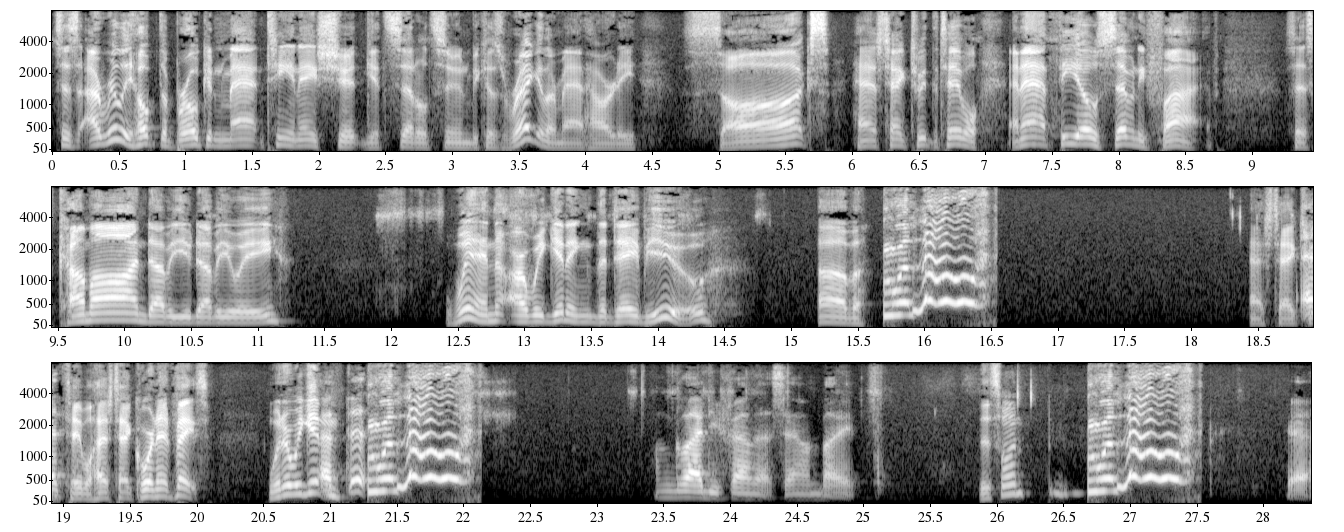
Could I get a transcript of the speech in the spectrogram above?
Says, I really hope the broken Matt TNA shit gets settled soon because regular Matt Hardy sucks. Hashtag tweet the table. And at Theo75 says, Come on, WWE. When are we getting the debut of Willow? Hashtag tweet At- the table. Hashtag Cornette face. When are we getting At thi- Willow? I'm glad you found that sound bite. This one? Willow. Yeah,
